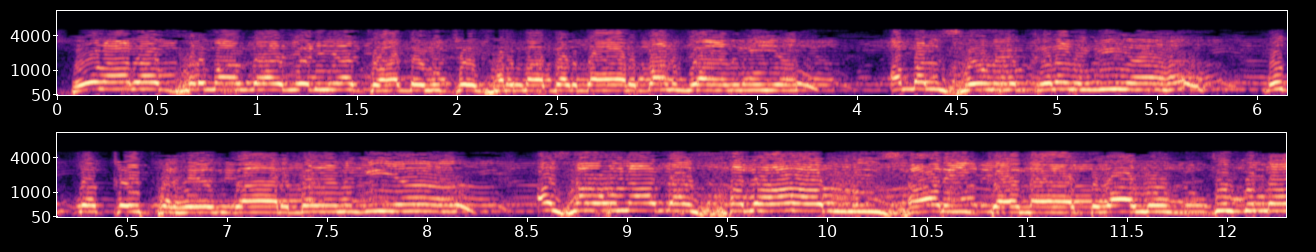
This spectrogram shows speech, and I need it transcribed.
سونا رب فرما جہیا تے فرما بردار بن جان گیا عمل سونے کرن گیا متقی پرہیزگار بنن گیا اصا انہوں دا سواب بھی ساری کائنات والو دگنا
